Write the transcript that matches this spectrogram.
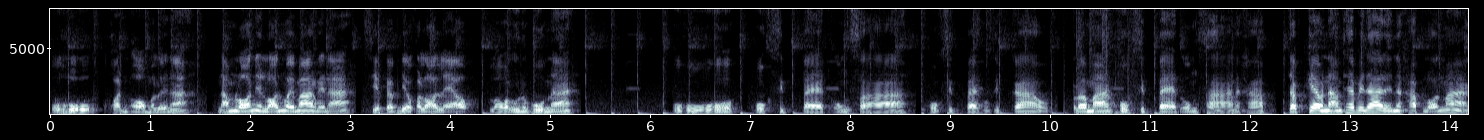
โอ้โห ขวัญออกมาเลยนะ น้ำร้อนเนี่ยร้อนไวมากเลยนะ เสียบแป๊บเดียวก็ร้อนแล้ว ลองวัดอุณหภูมินะ โอ้โห 68 องศา 68 69 ประมาณ 68 องศานะครับ จับแก้วน้ำแทบไม่ได้เลยนะครับ ร้อนมาก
